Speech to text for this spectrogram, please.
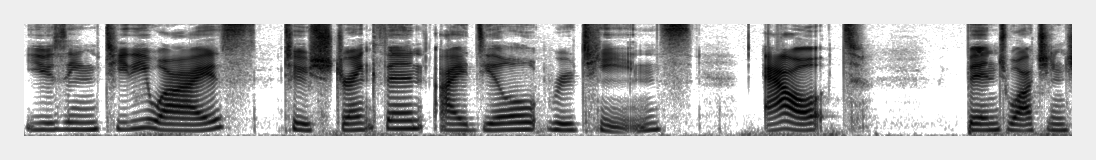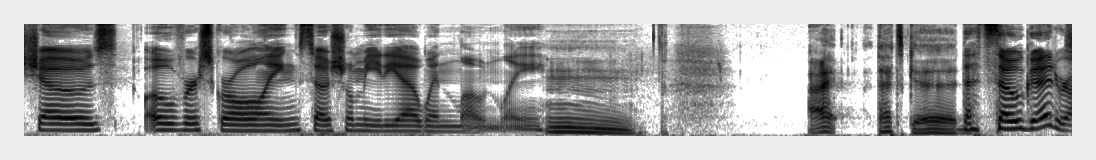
using TDYs to strengthen ideal routines, out binge watching shows, over scrolling social media when lonely. Mm. I. That's good. That's so good, right?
